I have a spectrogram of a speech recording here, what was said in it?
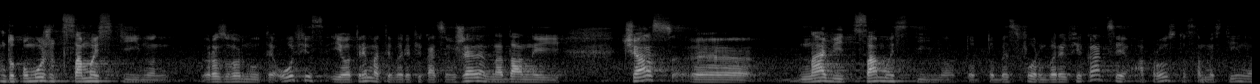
допоможуть самостійно розгорнути офіс і отримати верифікацію. Вже на даний час е, навіть самостійно, тобто без форм верифікації, а просто самостійно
